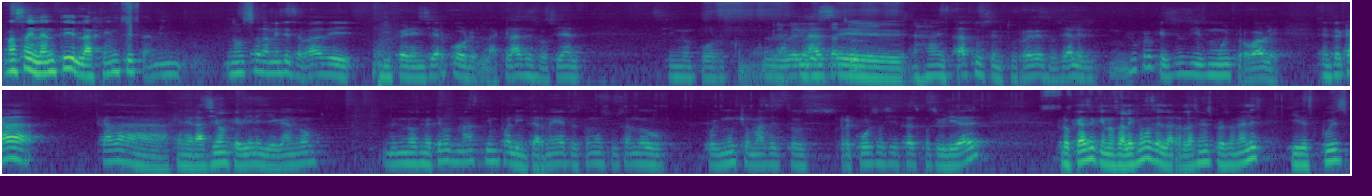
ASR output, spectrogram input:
más adelante la gente también no solamente se va a diferenciar por la clase social, sino por como la nivel de clase, ajá, estatus en tus redes sociales. Yo creo que eso sí es muy probable. Entre cada, cada generación que viene llegando, nos metemos más tiempo al internet, estamos usando pues mucho más estos recursos y estas posibilidades, lo que hace que nos alejemos de las relaciones personales y después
